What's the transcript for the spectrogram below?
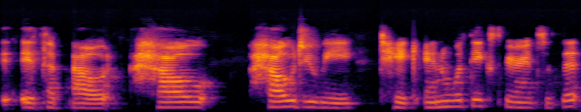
it's about how how do we take in what the experience it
